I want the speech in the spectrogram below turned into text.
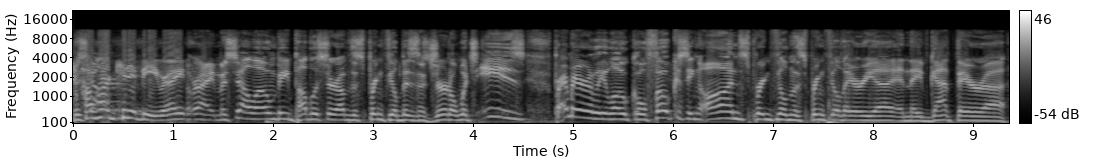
Michelle, How hard can it be, right? Right. Michelle Ownbey, publisher of the Springfield Business Journal, which is primarily local, focusing on Springfield and the Springfield area, and they've got their uh,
